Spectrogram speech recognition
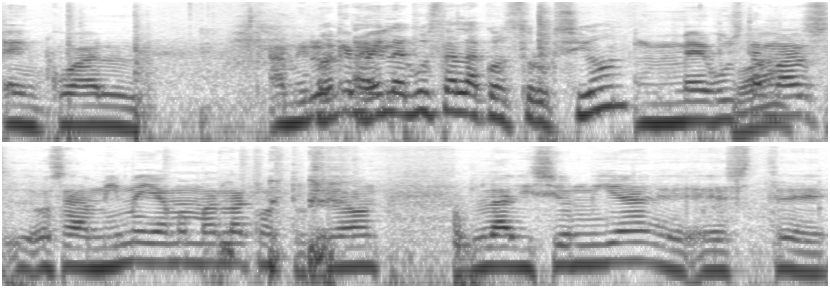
en cual a mí lo Bueno, que a me, le gusta la construcción. me gusta Wow. más, o sea, a mí me llama más la construcción, la visión mía, eh, este,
